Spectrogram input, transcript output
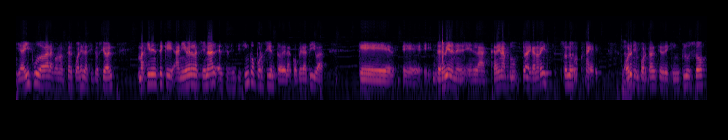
Y ahí pudo dar a conocer cuál es la situación. Imagínense que a nivel nacional el 65% de las cooperativas que eh, intervienen en, la cadena productiva de cannabis son de mujeres. Por la importancia de que incluso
